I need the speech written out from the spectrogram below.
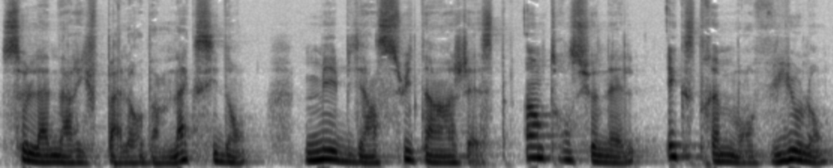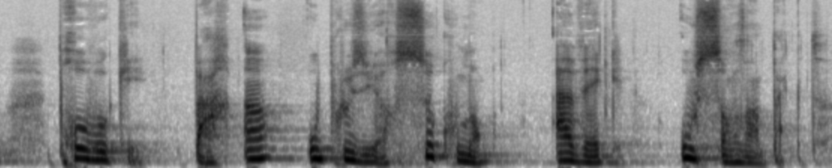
Cela n'arrive pas lors d'un accident, mais bien suite à un geste intentionnel extrêmement violent provoqué par un ou plusieurs secouements avec ou sans impact.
